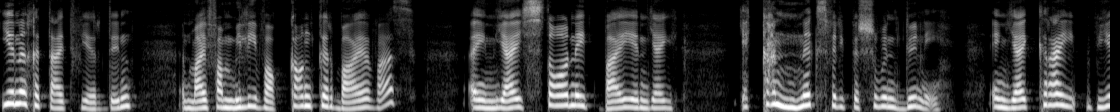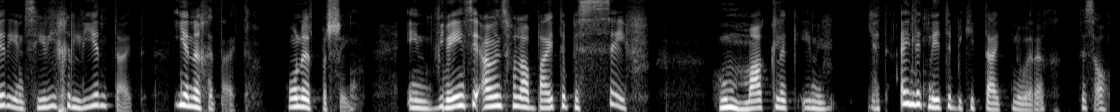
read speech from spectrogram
enige tyd weer doen in my familie waar kanker baie was en jy staan net by en jy jy kan niks vir die persoon doen nie en jy kry weer eens hierdie geleentheid enige tyd 100%. En wens die ouens wil daar buite besef hoe maklik en jy het eintlik net 'n bietjie tyd nodig. Dis al.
